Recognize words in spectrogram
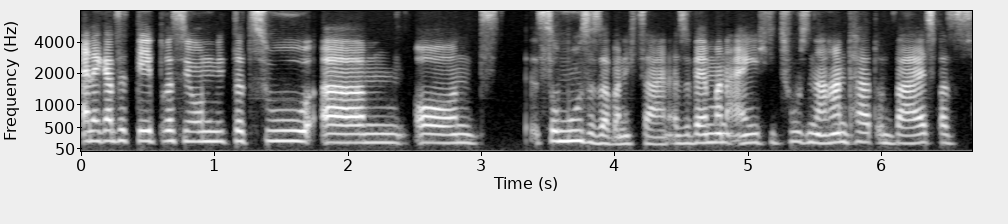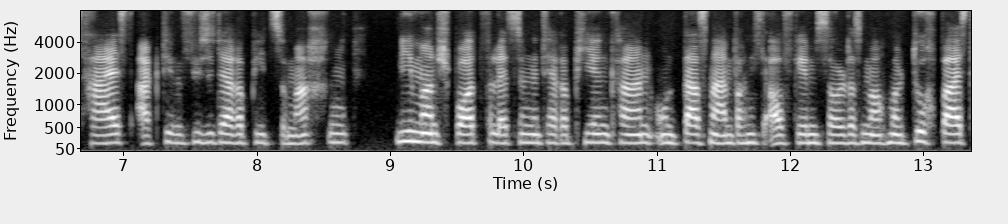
eine ganze Depression mit dazu ähm, und so muss es aber nicht sein. Also wenn man eigentlich die Tools in der Hand hat und weiß, was es heißt, aktive Physiotherapie zu machen, wie man Sportverletzungen therapieren kann und dass man einfach nicht aufgeben soll, dass man auch mal durchbeißt,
